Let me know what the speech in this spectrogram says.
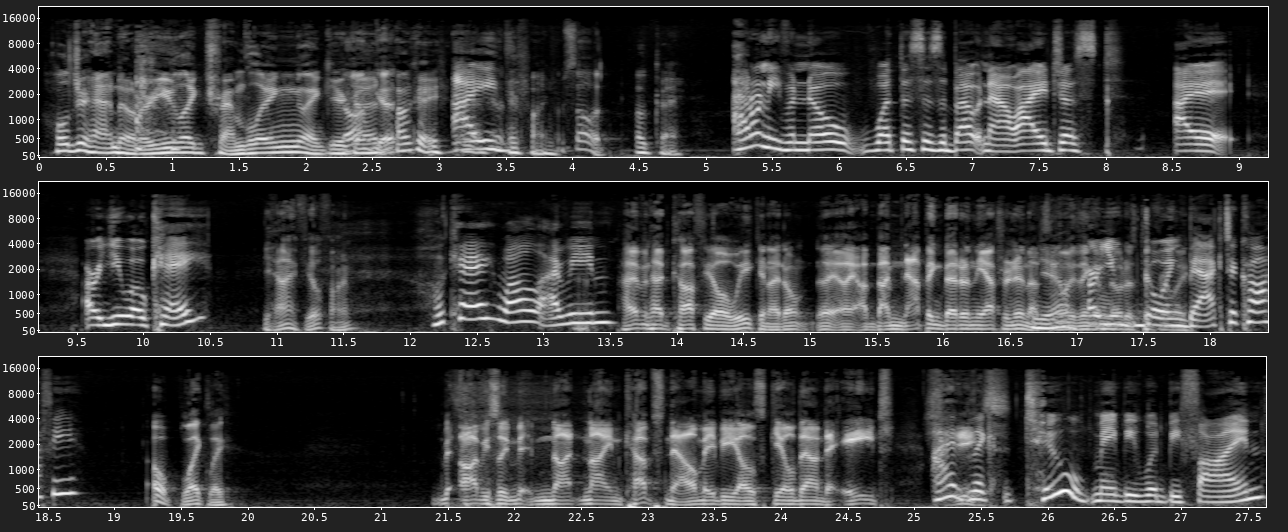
hold your hand out. Are you like trembling? Like you're No, I'm good? good. Okay. I- Yeah, you're fine. I'm solid. Okay. I don't even know what this is about now. I just I are you okay? Yeah, I feel fine. Okay. Well, I mean, I haven't had coffee all week, and I don't. I, I'm- I'm napping better in the afternoon. That's the only thing are I've you noticed. going back to coffee? Oh, likely. Obviously, not nine cups now. Maybe I'll scale down to eight. I Jeez. like two maybe would be fine.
